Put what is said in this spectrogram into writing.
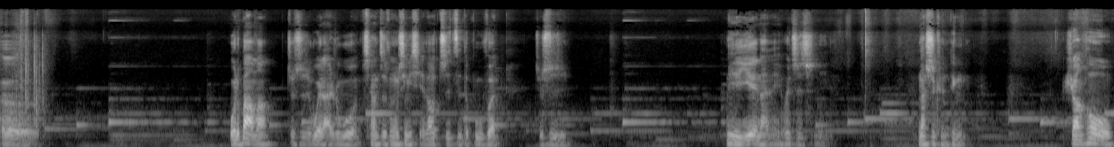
呃，我的爸妈，就是未来如果像这封信写到侄子的部分，就是你的爷爷奶奶也会支持你的，那是肯定的。然后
